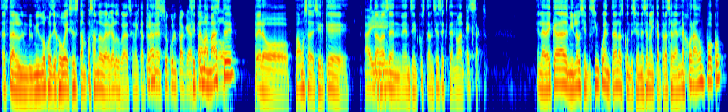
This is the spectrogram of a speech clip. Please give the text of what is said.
hasta el mismo juez dijo, güey, se están pasando de verga los guardias en el Y Alcatraz. no es su culpa que Sí te mamaste, todo- pero vamos a decir que Ahí- estabas en, en circunstancias extenuantes. Exacto. En la década de 1950, las condiciones en Alcatraz habían mejorado un poco.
